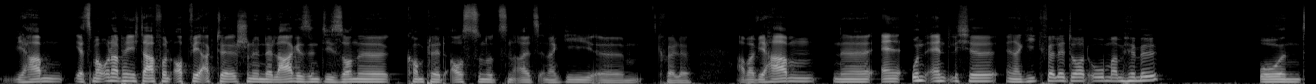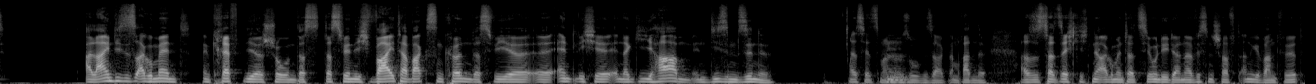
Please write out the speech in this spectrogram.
Wir haben jetzt mal unabhängig davon, ob wir aktuell schon in der Lage sind, die Sonne komplett auszunutzen als Energiequelle. Ähm, Aber wir haben eine unendliche Energiequelle dort oben am Himmel. Und allein dieses Argument entkräftet ja schon, dass, dass wir nicht weiter wachsen können, dass wir äh, endliche Energie haben in diesem Sinne. Das ist jetzt mal mhm. nur so gesagt am Rande. Also es ist tatsächlich eine Argumentation, die da in der Wissenschaft angewandt wird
